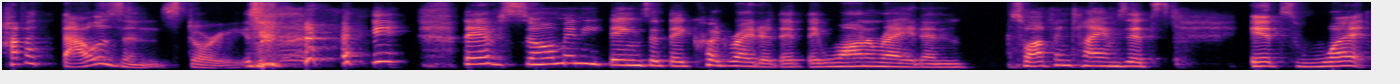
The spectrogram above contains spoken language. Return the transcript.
have a thousand stories they have so many things that they could write or that they want to write and so oftentimes it's it's what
